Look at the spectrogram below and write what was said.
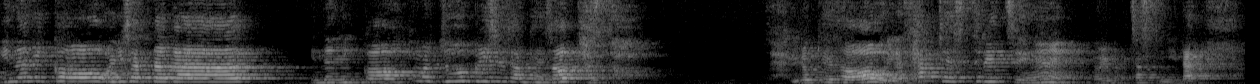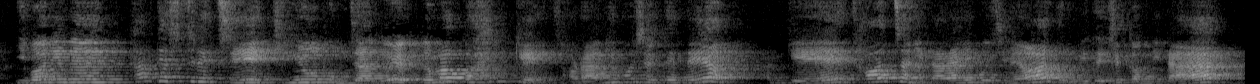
있는 거 올리셨다가, 있는 거 빼신 상태에서 다섯. 자, 이렇게 해서 우리가 상체 스트레칭을 마쳤습니다. 이번에는 상체 스트레칭 중요 동작을 음악과 함께 저랑 해보실 텐데요. 함께 천천히 따라 해 보시면 도움이 되실 겁니다.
